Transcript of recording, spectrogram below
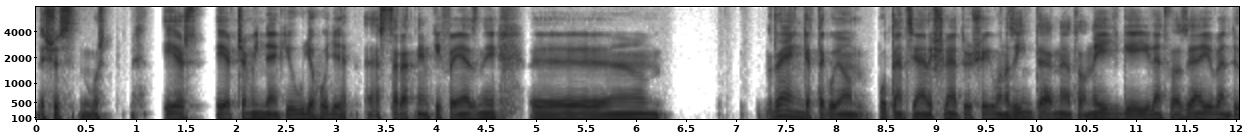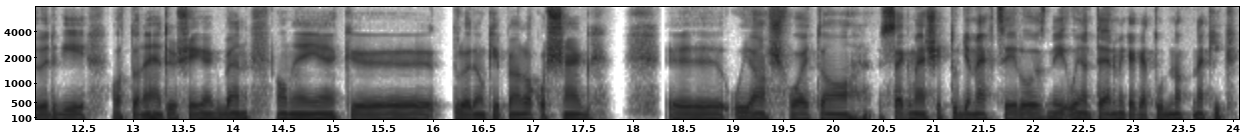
és ezt most értse mindenki úgy, ahogy ezt szeretném kifejezni, rengeteg olyan potenciális lehetőség van az internet, a 4G, illetve az eljövendő 5G adta lehetőségekben, amelyek ö, tulajdonképpen a lakosság olyasfajta szegmensét tudja megcélozni, olyan termékeket tudnak nekik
